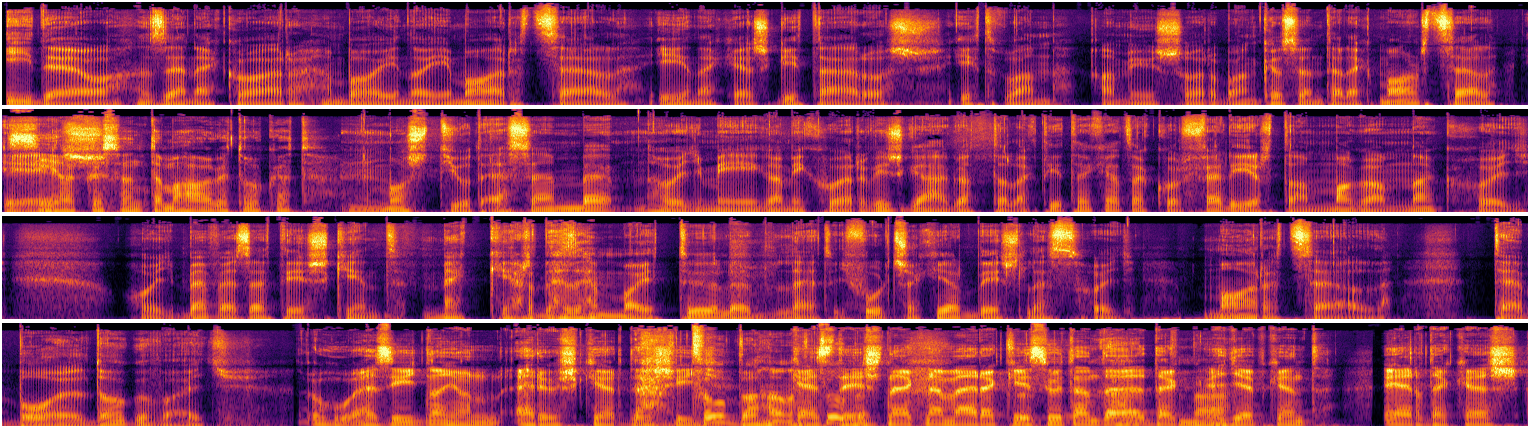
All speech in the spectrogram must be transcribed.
Idea zenekar, Bajnai Marcel, énekes, gitáros, itt van a műsorban. Köszöntelek Marcel. És Szia, köszöntöm a hallgatókat. Most jut eszembe, hogy még amikor vizsgálgattalak titeket, akkor felírtam magamnak, hogy hogy bevezetésként megkérdezem majd tőled, lehet, hogy furcsa kérdés lesz, hogy Marcel, te boldog vagy? Ú, ez így nagyon erős kérdés így tudom, kezdésnek, tudom. nem erre készültem, de, de hát, egyébként érdekes.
